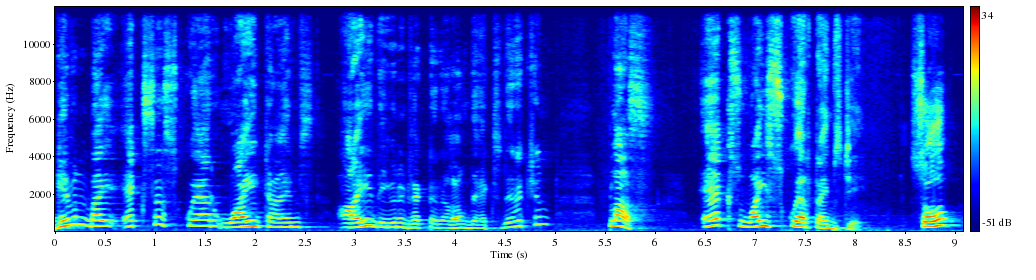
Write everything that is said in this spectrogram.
given by x square y times i, the unit vector along the x direction, plus x y square times j. So,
